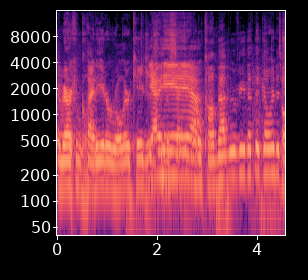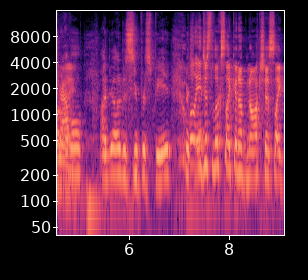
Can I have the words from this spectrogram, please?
American Gladiator roller cages Yeah, in the yeah, yeah, second yeah. Mortal Kombat movie that they go into Totally. travel on under super speed. Well, it just looks like an obnoxious like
